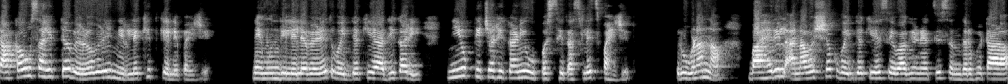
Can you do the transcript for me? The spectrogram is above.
टाकाऊ साहित्य वेळोवेळी निर्लेखित केले पाहिजे. नेमून दिलेल्या वेळेत वैद्यकीय अधिकारी नियुक्तीच्या ठिकाणी उपस्थित असलेच पाहिजेत. रुग्णांना बाहेरील अनावश्यक वैद्यकीय सेवा घेण्याचे संदर्भ टाळा.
